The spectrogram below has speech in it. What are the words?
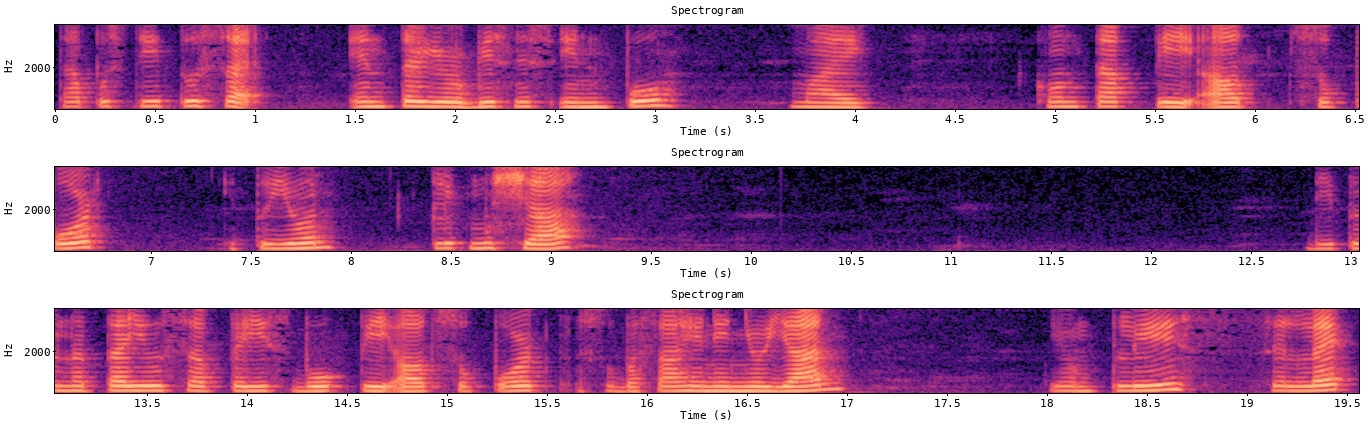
Tapos dito sa enter your business info, may contact payout support. Ito yun. Click mo siya. Dito na tayo sa Facebook payout support. So, basahin ninyo yan. Yung please select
